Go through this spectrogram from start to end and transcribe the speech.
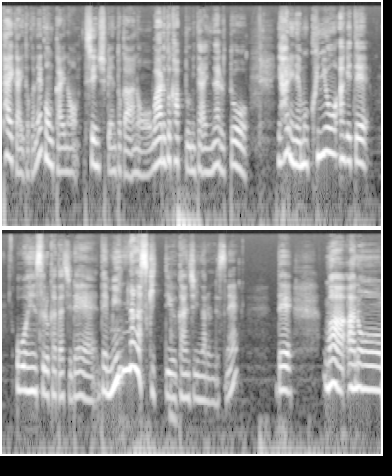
大会とかね今回の選手権とかあのワールドカップみたいになるとやはりねもう国を挙げて応援する形ででみんなが好きっていう感じになるんですね。でまああの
